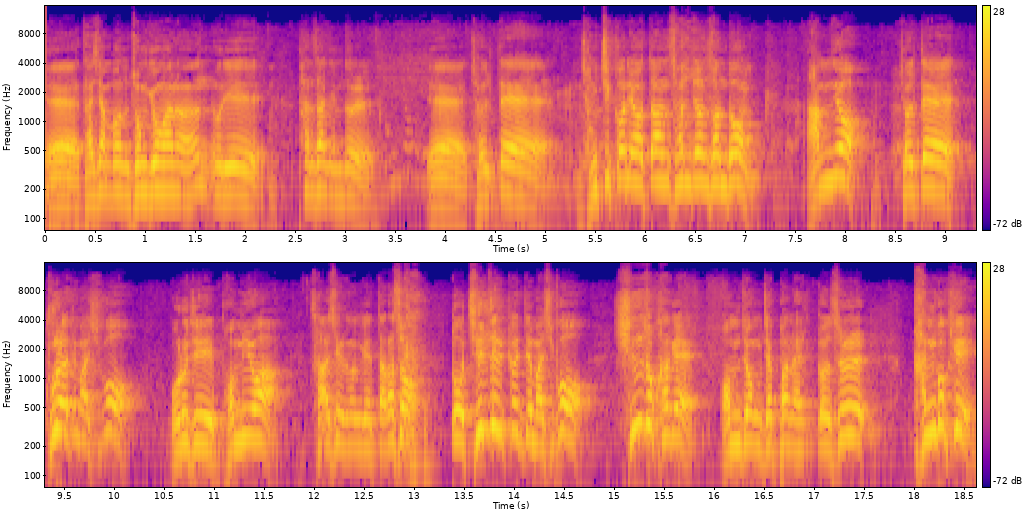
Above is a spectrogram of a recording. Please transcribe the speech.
예, 다시 한번 존경하는 우리 판사님들, 예, 절대 정치권의 어떤 선전선동, 압력 절대 굴하지 마시고 오로지 법리와 사실관계에 따라서 또 질질 끌지 마시고 신속하게 엄정 재판할 것을 간곡히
